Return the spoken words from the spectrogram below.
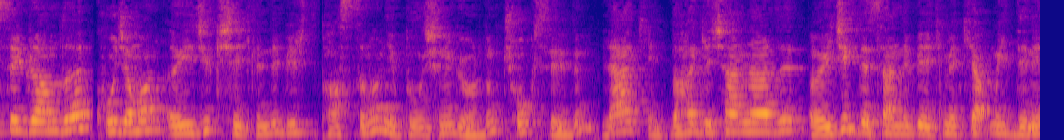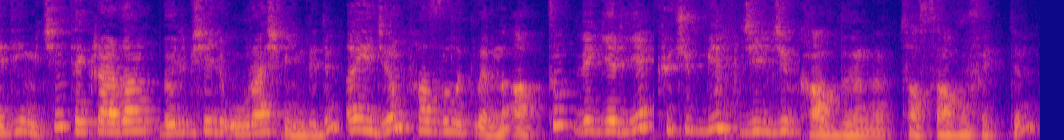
Instagram'da kocaman ayıcık şeklinde bir pastanın yapılışını gördüm. Çok sevdim. Lakin daha geçenlerde ayıcık desenli bir ekmek yapmayı denediğim için tekrardan böyle bir şeyle uğraşmayayım dedim. Ayıcığın fazlalıklarını attım ve geriye küçük bir civciv kaldığını tasavvuf ettim.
